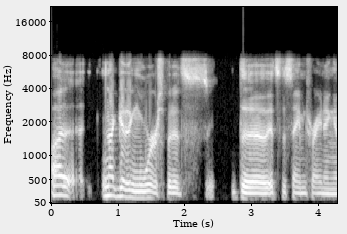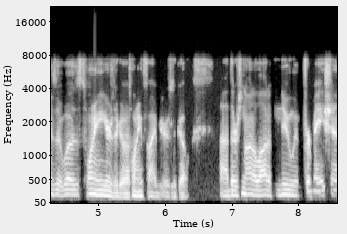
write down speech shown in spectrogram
Uh, not getting worse, but it's the it's the same training as it was 20 years ago, 25 years ago. Uh, there's not a lot of new information,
